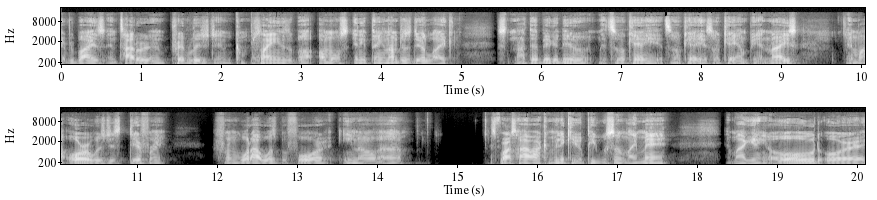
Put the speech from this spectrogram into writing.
Everybody's entitled and privileged and complains about almost anything. And I'm just there like, it's not that big a deal. It's okay. It's okay. It's okay. I'm being nice. And my aura was just different from what I was before, you know, uh, as far as how I communicate with people. So I'm like, man, am I getting old or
